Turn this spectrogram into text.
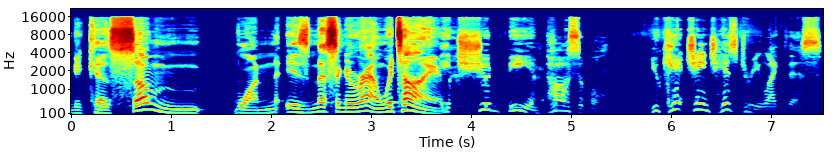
Because someone is messing around with time. It should be impossible. You can't change history like this.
